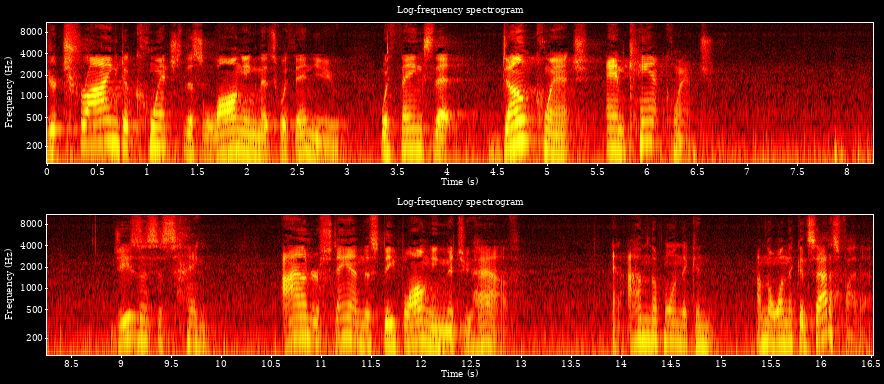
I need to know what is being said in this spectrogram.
You're trying to quench this longing that's within you with things that don't quench and can't quench. Jesus is saying, I understand this deep longing that you have, and I'm the one that can I'm the one that can satisfy that.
